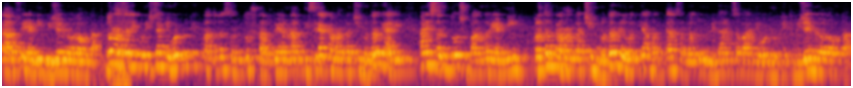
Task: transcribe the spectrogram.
टारफे यांनी विजय मिळवला होता. दोन हजार एकोणीसच्या निवडणुकीत मात्र संतोष टारफे यांना तिसऱ्या क्रमांकाची मतं मिळाली आणि संतोष बांगर यांनी प्रथम क्रमांकाची मतं मिळवत या मतदारसंघातून विधानसभा निवडणुकीत विजय मिळवला होता.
